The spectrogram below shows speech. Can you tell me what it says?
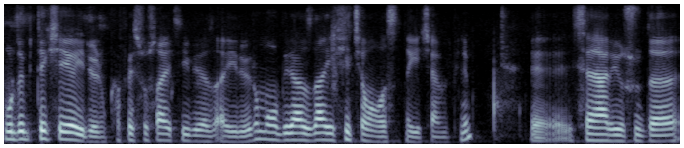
Burada bir tek şey ayırıyorum. Cafe Society'yi biraz ayırıyorum. O biraz daha Yeşilçam havasında geçen bir film. E, senaryosu da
